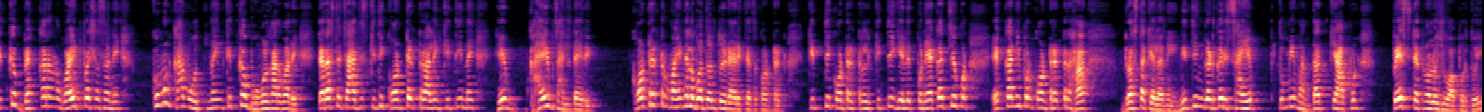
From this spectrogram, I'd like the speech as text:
कितकं बेकार आणि वाईट प्रशासन आहे. कमून काम होत नाही कितका भोंगळ कारभार आहे. त्या रस्त्याच्या आधीच किती कॉन्ट्रॅक्टर आले किती नाही हे गायब झाले डायरेक्ट कॉन्ट्रॅक्टर महिन्याला बदलतोय डायरेक्ट त्याचा कॉन्ट्रॅक्ट किती कॉन्ट्रॅक्टर आले किती गेलेत पण एकाचे पण एकाने पण कॉन्ट्रॅक्टर हा रस्ता केला नाही. नितीन गडकरी साहेब तुम्ही म्हणतात की आपण स्पेस टेक्नॉलॉजी वापरतोय.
